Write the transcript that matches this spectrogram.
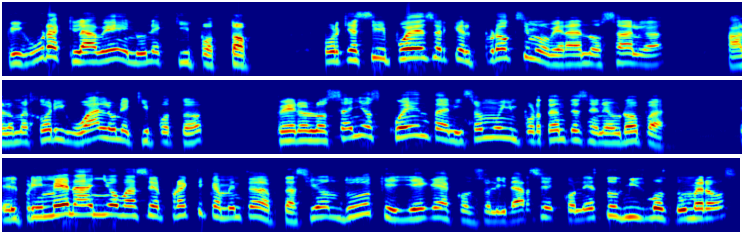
figura clave en un equipo top. Porque sí, puede ser que el próximo verano salga, a lo mejor igual un equipo top, pero los años cuentan y son muy importantes en Europa. El primer año va a ser prácticamente adaptación, dudo que llegue a consolidarse con estos mismos números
